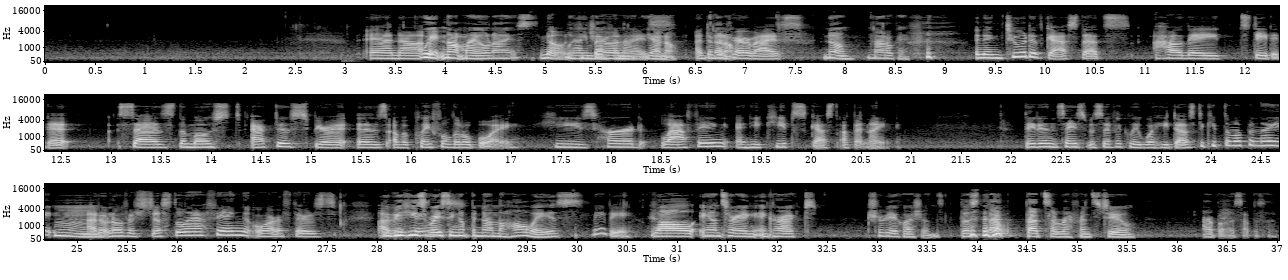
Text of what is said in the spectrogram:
And uh wait, not my own eyes. no, Looking not your own eyes. Yeah, no, A different no, no. pair of eyes. No, not okay. An intuitive guess, that's how they stated it, says the most active spirit is of a playful little boy. He's heard laughing and he keeps guests up at night. They didn't say specifically what he does to keep them up at night. Hmm. I don't know if it's just the laughing or if there's Maybe he's things. racing up and down the hallways Maybe. while answering incorrect trivia questions. This that that's a reference to our bonus episode.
